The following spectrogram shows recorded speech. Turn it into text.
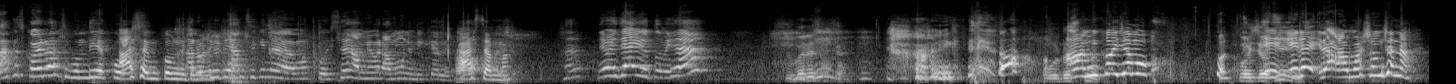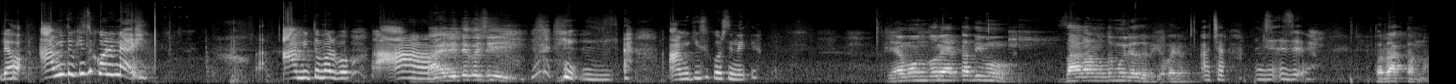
লাকেশ কয়টা আছে ফোন দিয়ে কই? আচ্ছা, আমি কম নিতে আর পারি। ডিউটি আনছে কিনা আমার কইছে আমি আমুনি বিকালে। আচ্ছা আম্মা। হ্যাঁ? জামাই যাইও তুমি হ্যাঁ? আমি আমি কই যাব? এটা এটা আমার সংসার না। দেখো আমি তো কিছু করি নাই। আমি তোমার বউ। কইছি। আমি কিছু করছি নাকি এমন ধরে একটা দিমু জাগার মতো মইরা যাবি বাইরে। আচ্ছা তোর রাখতাম না।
